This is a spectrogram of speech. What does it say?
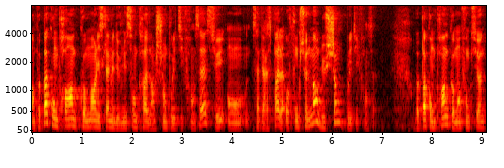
On ne peut pas comprendre comment l'islam est devenu central dans le champ politique français si on ne s'intéresse pas au fonctionnement du champ politique français. On ne peut pas comprendre comment fonctionne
